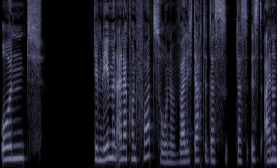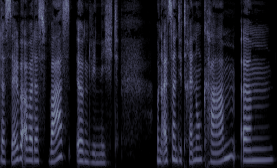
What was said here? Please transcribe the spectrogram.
und dem Leben in einer Komfortzone, weil ich dachte, das, das ist ein und dasselbe, aber das war es irgendwie nicht. Und als dann die Trennung kam, ähm,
